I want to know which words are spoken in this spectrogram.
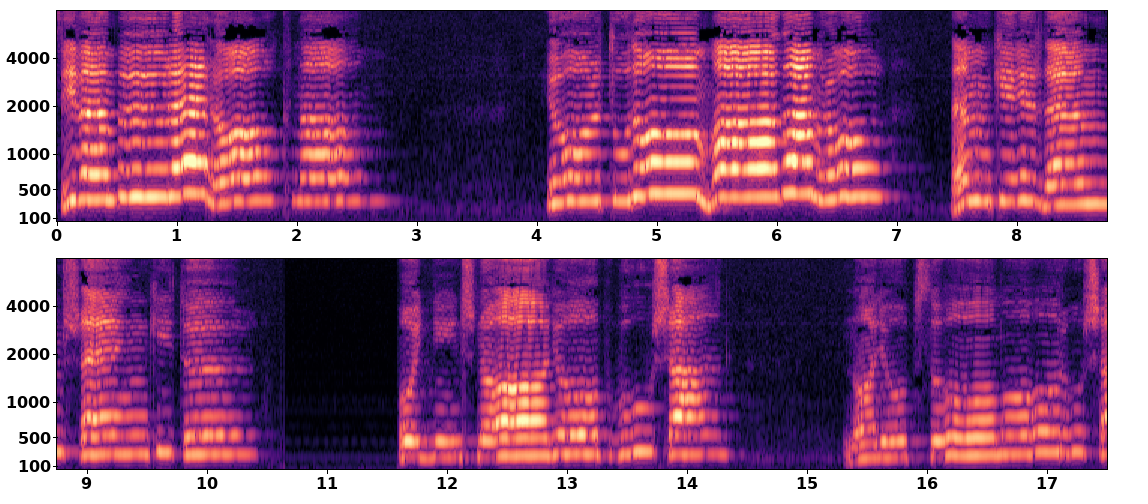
szívemből leraknám. Jól tudom senkitől, hogy nincs nagyobb búság, nagyobb szomorúság,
